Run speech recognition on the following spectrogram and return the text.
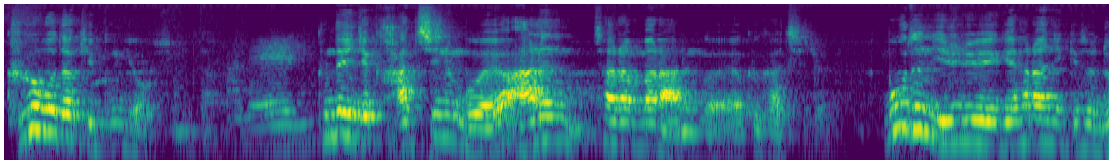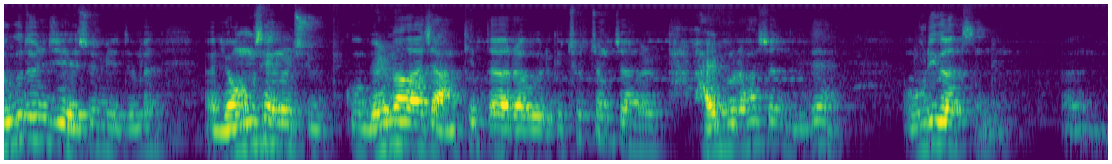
그거보다 기쁜 게 없습니다. 근데 이제 가치는 뭐예요? 아는 사람만 아는 거예요. 그 가치를. 모든 인류에게 하나님께서 누구든지 예수 믿으면 영생을 주고 멸망하지 않겠다라고 이렇게 초청장을 다 발부를 하셨는데 우리 같은 어,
